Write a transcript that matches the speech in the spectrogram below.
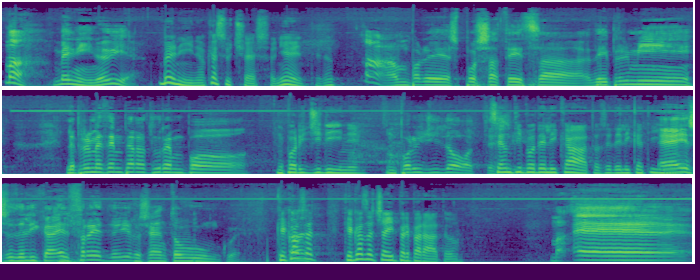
Ma benino e via. Benino, che è successo? Niente. no? Ah, un po' di spossatezza dei primi. le prime temperature un po'. Un po' rigidine. un po' rigidotte. Sei un sì. tipo delicato, sei delicatino. Eh, io sono delicato. E il freddo io lo sento ovunque. Che cosa, che cosa ci hai preparato? Ma eh,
